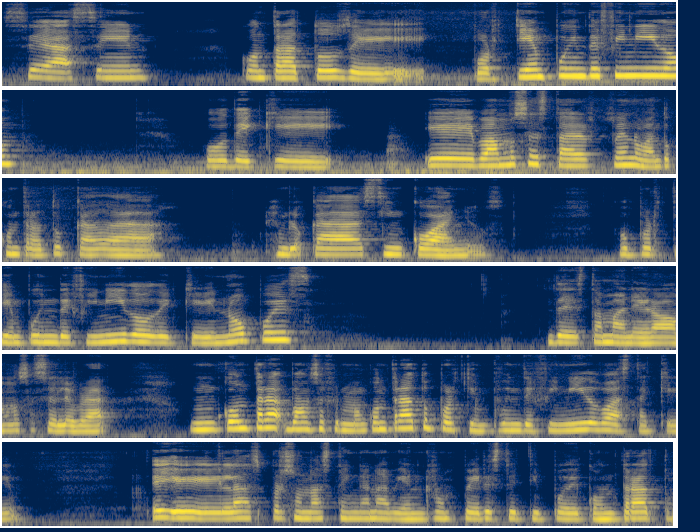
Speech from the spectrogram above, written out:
se hacen contratos de por tiempo indefinido o de que eh, vamos a estar renovando contrato cada, por ejemplo, cada cinco años o por tiempo indefinido de que no pues de esta manera vamos a celebrar un contrato vamos a firmar un contrato por tiempo indefinido hasta que eh, las personas tengan a bien romper este tipo de contrato.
